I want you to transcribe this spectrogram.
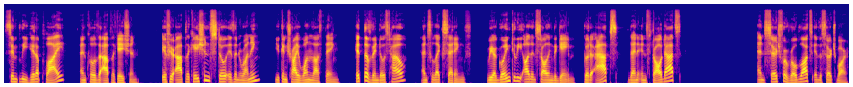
simply hit Apply and close the application. If your application still isn't running, you can try one last thing. Hit the Windows tile and select Settings. We are going to be uninstalling the game. Go to Apps, then Installed Apps, and search for Roblox in the search bar.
